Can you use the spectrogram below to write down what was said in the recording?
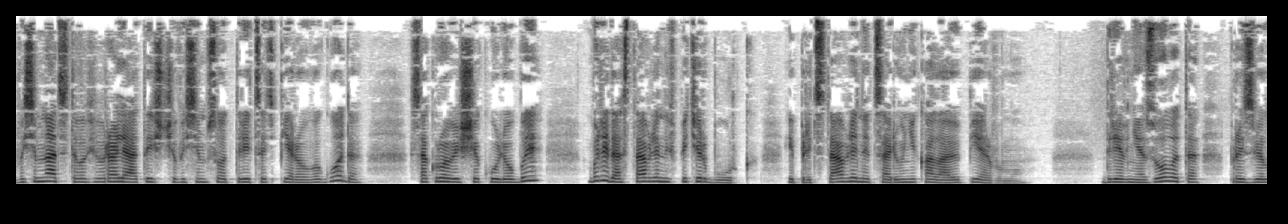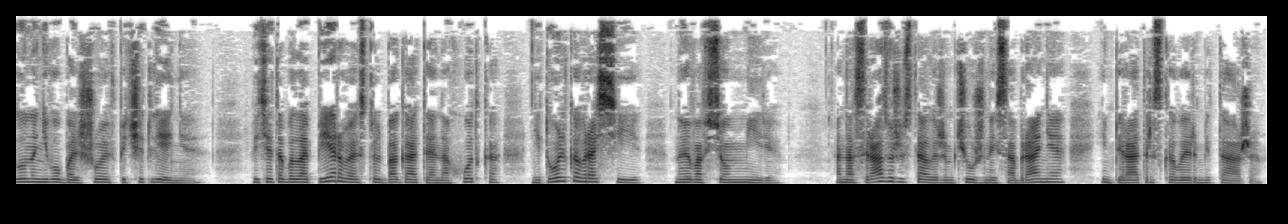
18 февраля 1831 года сокровища Кулюбы были доставлены в Петербург и представлены царю Николаю I. Древнее золото произвело на него большое впечатление, ведь это была первая столь богатая находка не только в России, но и во всем мире. Она сразу же стала жемчужиной собрания императорского Эрмитажа.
